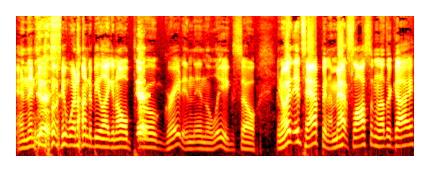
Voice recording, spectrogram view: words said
and then he, Yes. he went on to be like an All Pro great in in the league. So you know, it, it's happened. And Matt Slauson, another guy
